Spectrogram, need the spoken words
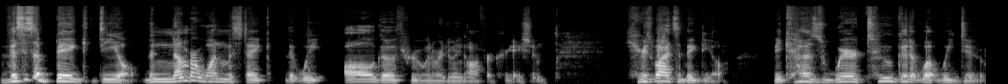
This is a big deal. The number one mistake that we all go through when we're doing offer creation. Here's why it's a big deal because we're too good at what we do.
